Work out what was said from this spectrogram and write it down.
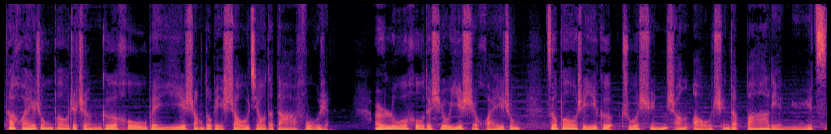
他怀中抱着整个后背衣裳都被烧焦的大夫人。而落后的绣衣使怀中则抱着一个着寻常袄裙的八脸女子。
